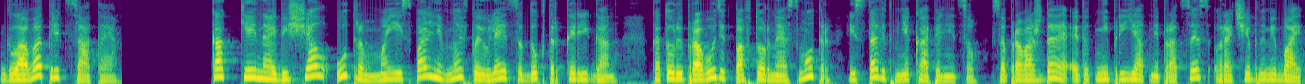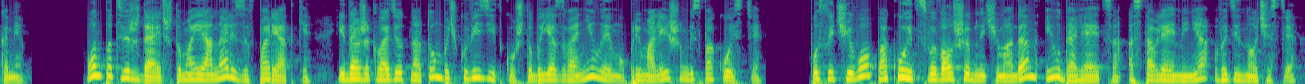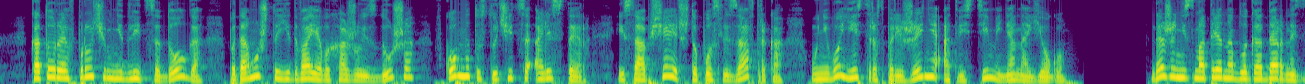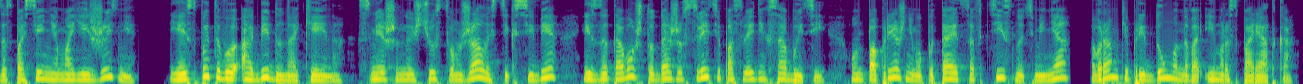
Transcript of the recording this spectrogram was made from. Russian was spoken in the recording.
Глава 30. Как Кейн и обещал, утром в моей спальне вновь появляется доктор Корриган, который проводит повторный осмотр и ставит мне капельницу, сопровождая этот неприятный процесс врачебными байками. Он подтверждает, что мои анализы в порядке, и даже кладет на тумбочку визитку, чтобы я звонила ему при малейшем беспокойстве. После чего пакует свой волшебный чемодан и удаляется, оставляя меня в одиночестве – которая, впрочем, не длится долго, потому что едва я выхожу из душа, в комнату стучится Алистер и сообщает, что после завтрака у него есть распоряжение отвезти меня на йогу. Даже несмотря на благодарность за спасение моей жизни, я испытываю обиду на Кейна, смешанную с чувством жалости к себе из-за того, что даже в свете последних событий он по-прежнему пытается втиснуть меня в рамки придуманного им распорядка.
